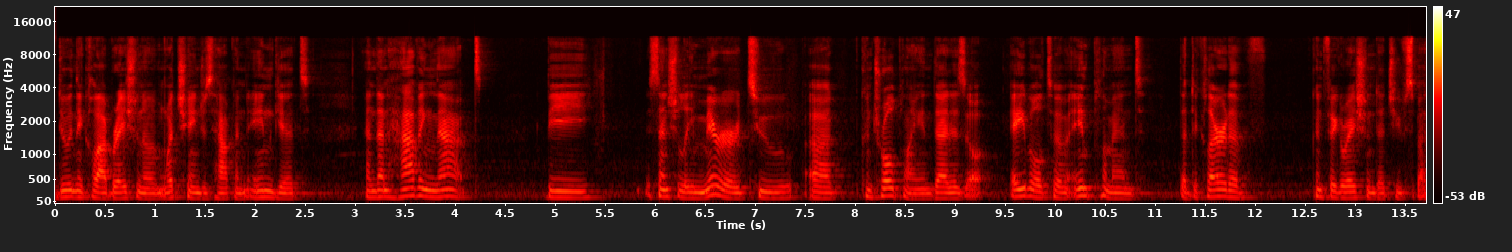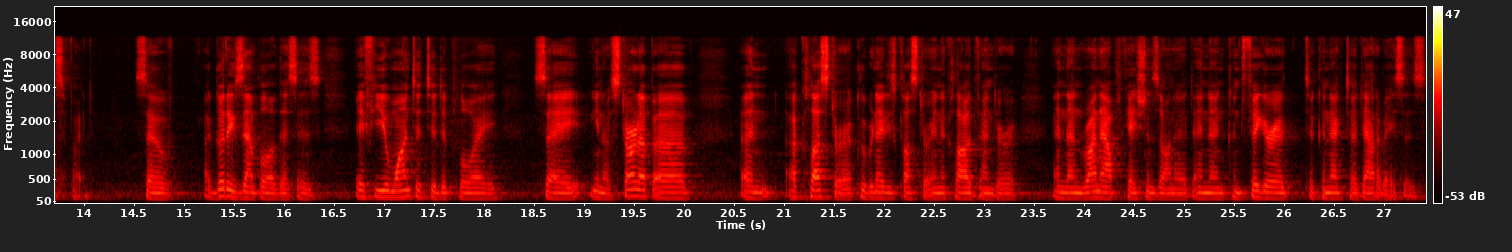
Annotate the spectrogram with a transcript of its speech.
doing the collaboration on what changes happen in Git, and then having that be essentially mirrored to a control plane that is able to implement the declarative configuration that you've specified. So a good example of this is if you wanted to deploy, say, you know, start up a, an, a cluster, a Kubernetes cluster in a cloud vendor, and then run applications on it, and then configure it to connect to databases.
